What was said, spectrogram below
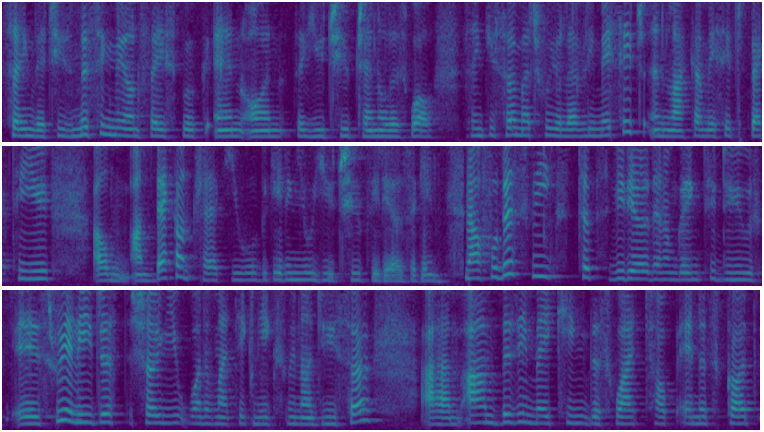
saying that she's missing me on Facebook and on the YouTube channel as well. Thank you so much for your lovely message. And like I messaged back to you, um, I'm back on track. You will be getting your YouTube videos again. Now, for this week's tips video that I'm going to do is really just showing you one of my techniques when I do so. Um, I'm busy making this white top and it's got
